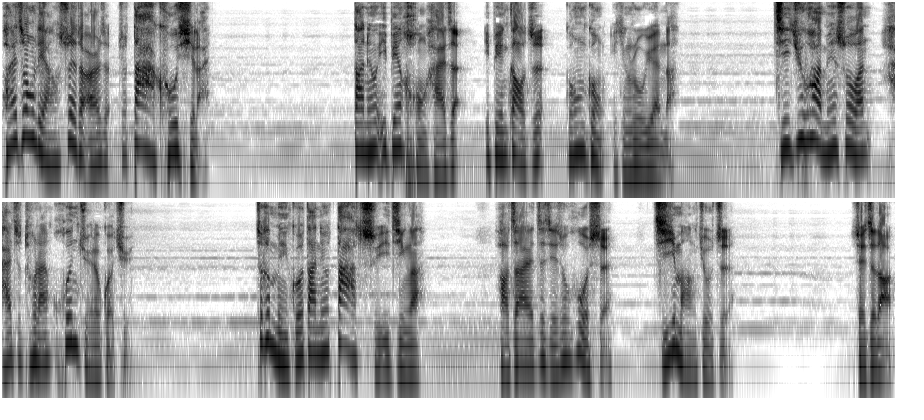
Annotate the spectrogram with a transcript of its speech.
怀中两岁的儿子就大哭起来。大妞一边哄孩子，一边告知公公已经入院了。几句话没说完，孩子突然昏厥了过去。这个美国大妞大吃一惊啊！好在自己是护士，急忙救治。谁知道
